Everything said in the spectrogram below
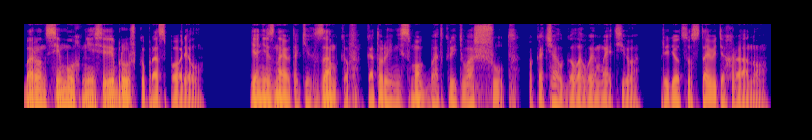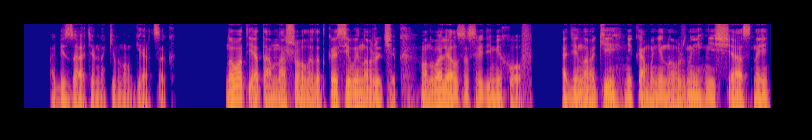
Барон Симух мне серебрушку проспорил. Я не знаю таких замков, которые не смог бы открыть ваш шут, покачал головой Мэтью. Придется ставить охрану. Обязательно, кивнул герцог. Ну вот я там нашел этот красивый ножичек. Он валялся среди мехов. Одинокий, никому не нужный, несчастный.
